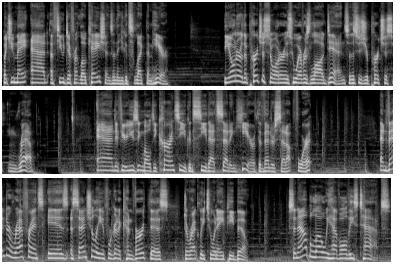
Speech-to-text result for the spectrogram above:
but you may add a few different locations and then you could select them here. The owner of the purchase order is whoever's logged in. So this is your purchasing rep. And if you're using multi-currency, you can see that setting here if the vendor's set up for it. And vendor reference is essentially if we're going to convert this directly to an AP bill. So now below we have all these tabs.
